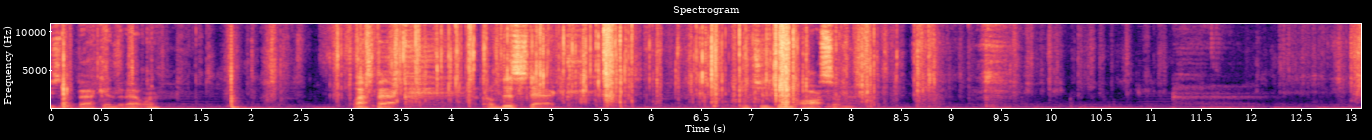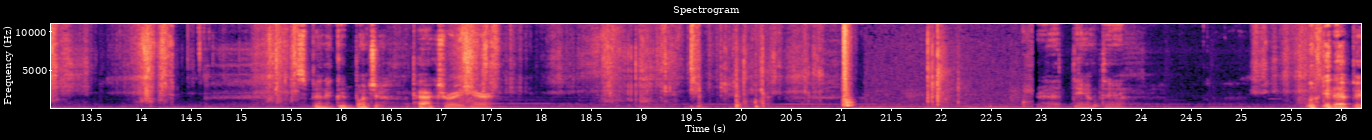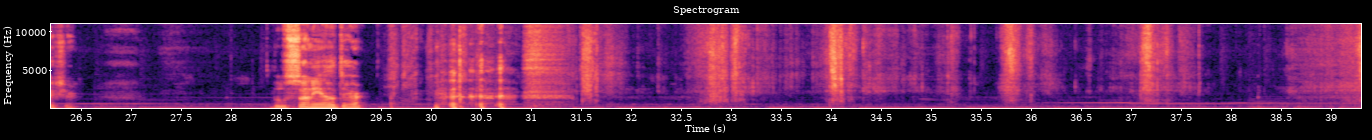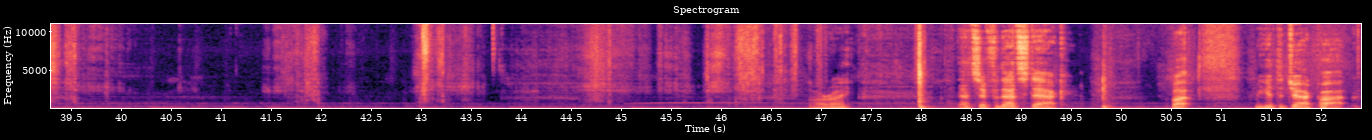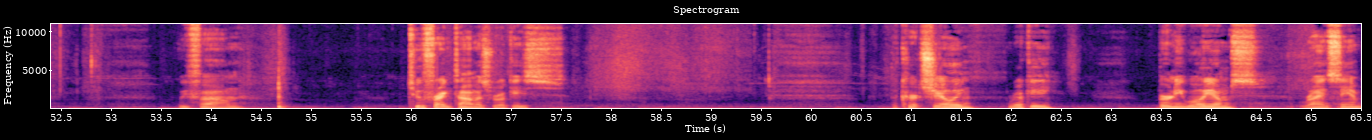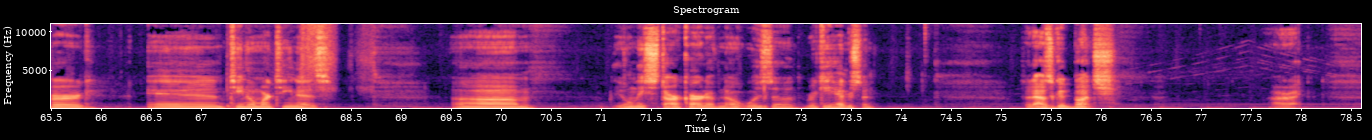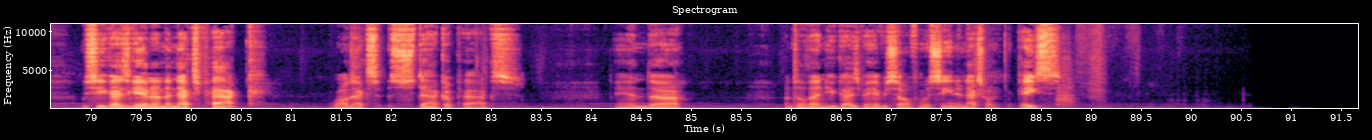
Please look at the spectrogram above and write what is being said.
At the back end of that one. Last pack of this stack, which has been awesome. It's been a good bunch of packs right here. That damn thing. Look at that picture. A little sunny out there. All right. That's it for that stack. But we hit the jackpot. We found two Frank Thomas rookies. The Curt Schilling rookie Bernie Williams, Ryne Sandberg, and Tino Martinez. Um, the only star card of note was uh, Rickey Henderson. So that was a good bunch. All right. We'll see you guys again on the next pack. Well, next stack of packs. And uh, until then, you guys behave yourself, and we'll see you in the next one. Peace.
